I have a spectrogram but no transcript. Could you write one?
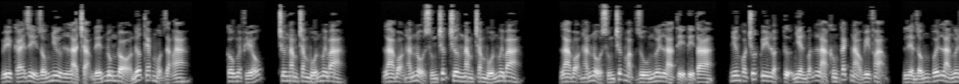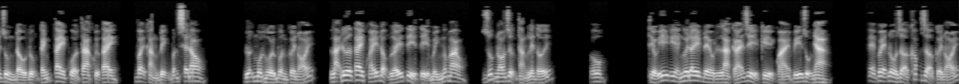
Vì cái gì giống như là chạm đến nung đỏ nước thép một dạng a? Câu nguyên phiếu, chương năm trăm bốn mươi ba là bọn hắn nổ súng trước chương năm trăm bốn mươi ba. Là bọn hắn nổ súng trước mặc dù ngươi là tỷ tỷ ta, nhưng có chút quy luật tự nhiên vẫn là không cách nào vi phạm, liền giống với là ngươi dùng đầu đụng cánh tay của ta khuỷu tay, vậy khẳng định vẫn sẽ đau. Luận một hồi buồn cười nói, lại đưa tay khuấy động lấy tỷ tỷ mình ngấp mau giúp nó dựng thẳng lên tới. Ô, tiểu y y, ngươi đây đều là cái gì kỳ quái ví dụ nha? Hệ vệ lộ dở khóc dở cười nói.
